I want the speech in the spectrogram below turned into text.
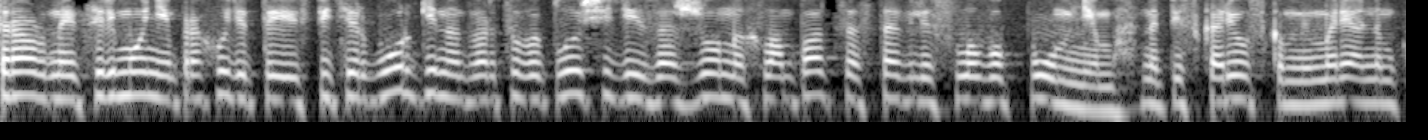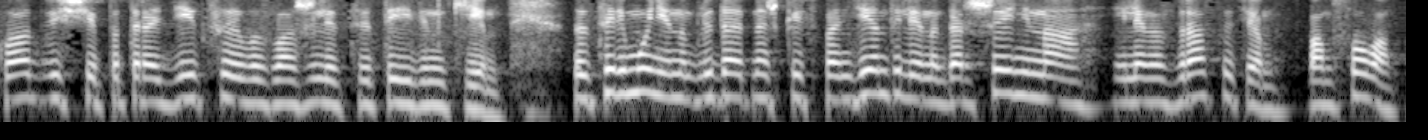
Траурные церемонии проходят и в Петербурге. На Дворцовой площади зажженных лампад составили слово «Помним». На Пискаревском мемориальном кладбище по традиции возложили цветы и венки. За церемонией наблюдает наш корреспондент Елена Горшенина. Елена, здравствуйте. Вам слово.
